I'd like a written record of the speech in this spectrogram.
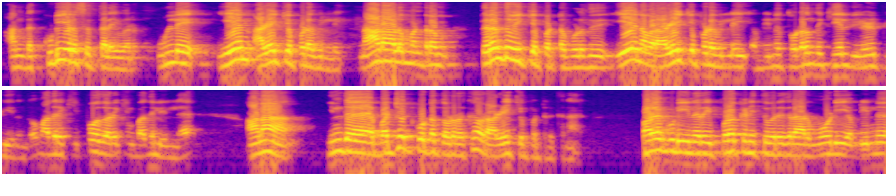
அந்த குடியரசுத் தலைவர் உள்ளே ஏன் அழைக்கப்படவில்லை? நாடாளுமன்றம் திறந்து வைக்கப்பட்ட பொழுது ஏன் அவர் அழைக்கப்படவில்லை அப்படின்னு தொடர்ந்து கேள்வி எழுப்பி இருந்தோம் அதற்கு இப்போது வரைக்கும் பதில் இல்லை. ஆனா இந்த பட்ஜெட் கூட்டத்தொடருக்கு அவர் அழைக்கப்பட்டிருக்கிறார். பழங்குடியினரை புறக்கணித்து வருகிறார் மோடி அப்படின்னு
